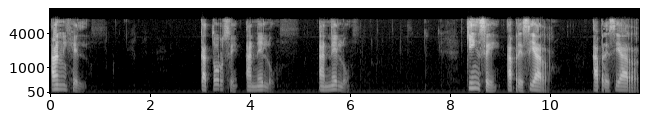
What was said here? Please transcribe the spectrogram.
Ángel. 14. Anhelo, anhelo. 15. Apreciar, apreciar.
